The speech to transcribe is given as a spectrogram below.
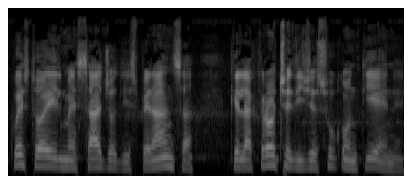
Questo è il messaggio di speranza che la croce di Gesù contiene,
